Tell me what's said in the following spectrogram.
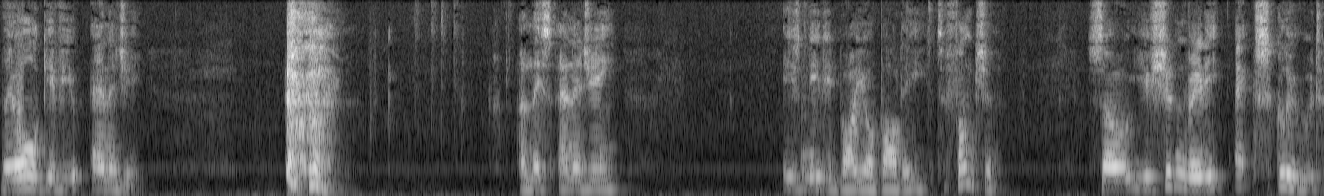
They all give you energy. and this energy is needed by your body to function. So you shouldn't really exclude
